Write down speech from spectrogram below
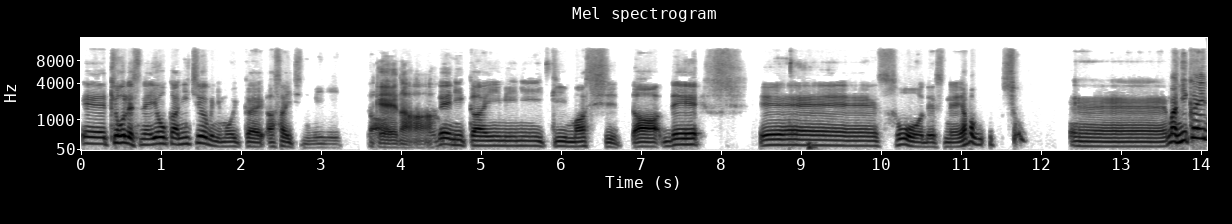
えー今日ですね、8日日曜日にもう一回朝一に見に行った。すげえなで、2回見に行きました。で、えー、そうですね。やっぱ、ちょえー、まあ2回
